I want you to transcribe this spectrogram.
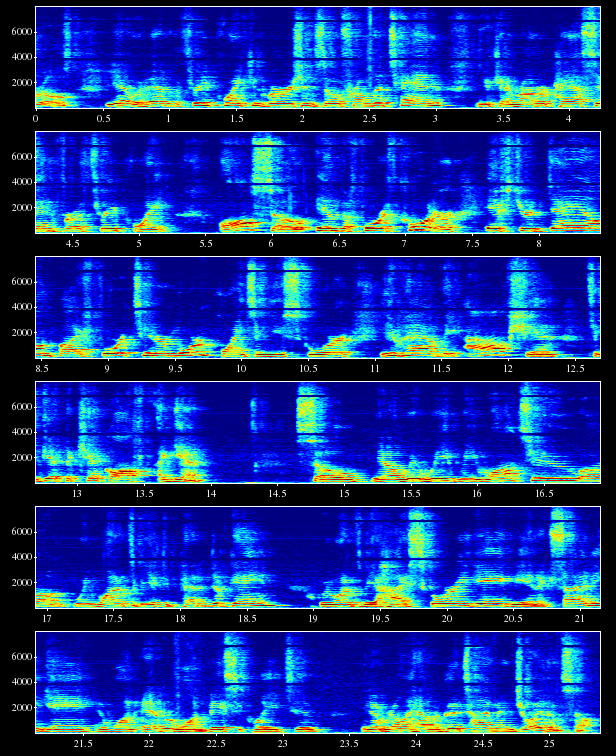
Rules. Yeah, we've added a three point conversion. So from the 10, you can run or pass in for a three point. Also, in the fourth quarter, if you're down by 14 or more points and you score, you have the option to get the kickoff again. So, you know, we, we, we want to um, we want it to be a competitive game. We want it to be a high scoring game, be an exciting game, and want everyone basically to you know really have a good time and enjoy themselves.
